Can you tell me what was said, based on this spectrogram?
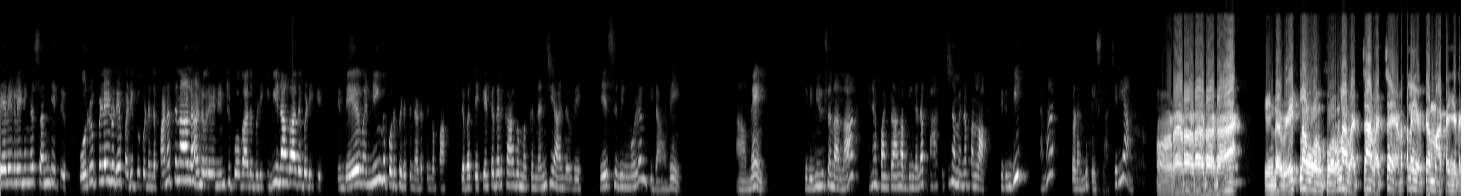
தேவைகளை நீங்க சந்தித்து ஒரு பிள்ளையினுடைய படிப்பு கூட இந்த பணத்தினால ஆண்டவரே நின்று போகாதபடிக்கு வீணாகாதபடிக்கு என் தேவன் நீங்க பொறுப்பெடுத்து நடத்துங்கப்பா. ஜெபத்தை கேட்டதற்காக உமக்கு நன்றி ஆண்டவரே. இயேசுவின் மூலம் பிதாவே. ஆமேன். சரி வில்சன் அண்ணா என்ன பண்ணுறாங்க அப்படிங்கிறத பார்த்துட்டு நம்ம என்ன பண்ணலாம்? திரும்பி நம்ம தொடர்ந்து பேசலாம். சரியா? இந்த வீட்டில் ஒரு பொருளை வச்சா வச்ச இடத்துல இருக்க மாட்டேங்குது.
